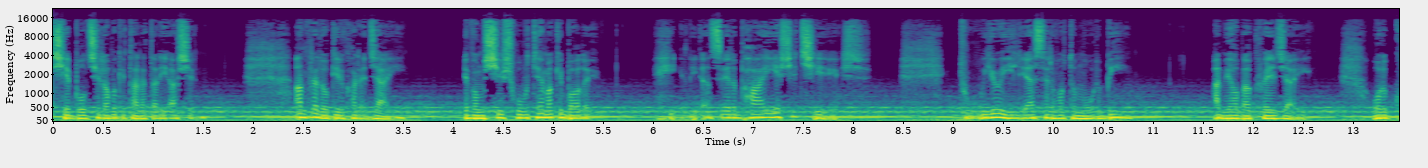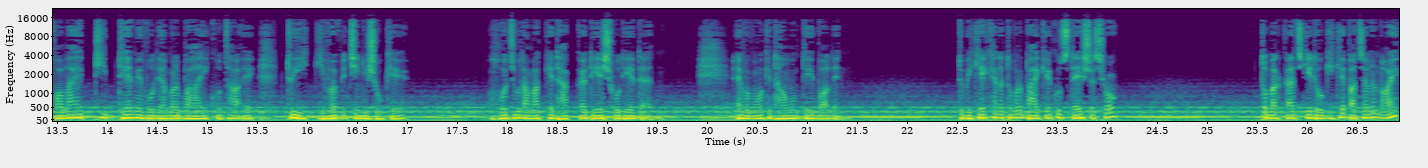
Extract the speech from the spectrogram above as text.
সে বলছিল আমাকে তাড়াতাড়ি আসেন। আমরা রোগীর ঘরে যাই এবং সে শুরুতে আমাকে বলে ইলিয়াসের ভাই এসেছিস। তুইও ইলিয়াসের মতো মরবি। আমি অবাক হয়ে যাই। ওর গলায় টিপ আমি বলি আমার ভাই কোথায়? তুই কীভাবে চিনিস ওকে? হজুর আমাকে ধাক্কা দিয়ে সরিয়ে দেন এবং আমাকে ধমক দিয়ে বলেন, তুমি কি এখানে তোমার ভাইকে খুঁজতে এসেছ? তোমার কাজ কি রোগীকে বাঁচানো নয়?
